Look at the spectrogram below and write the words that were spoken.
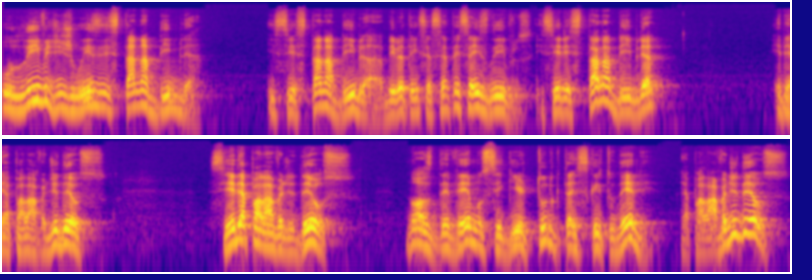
O livro de juízes está na Bíblia. E se está na Bíblia, a Bíblia tem 66 livros, e se ele está na Bíblia, ele é a palavra de Deus. Se ele é a palavra de Deus, nós devemos seguir tudo que está escrito nele? É a palavra de Deus.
